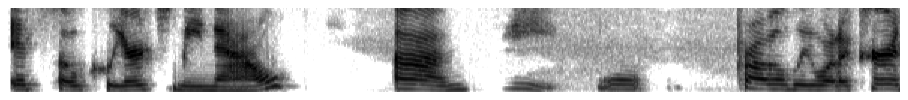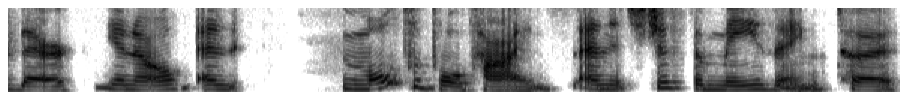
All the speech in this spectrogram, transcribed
it's so clear to me now. Um, probably what occurred there, you know, and multiple times, and it's just amazing to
